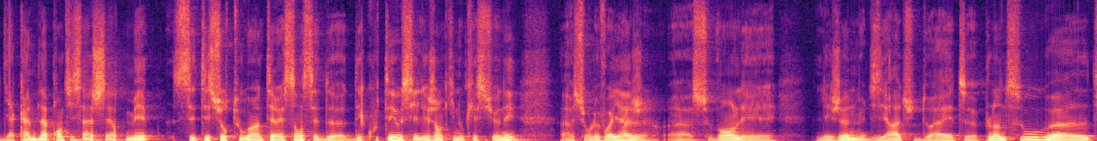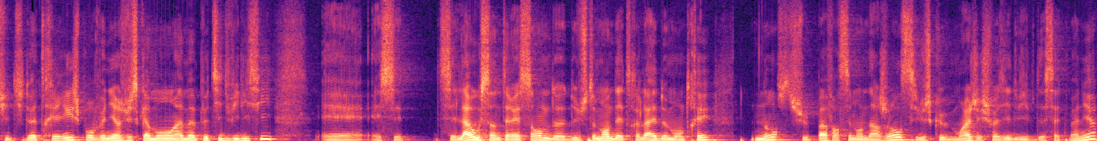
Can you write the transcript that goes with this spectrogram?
il y a quand même de l'apprentissage, certes, mais c'était surtout intéressant, c'est d'écouter aussi les gens qui nous questionnaient euh, sur le voyage. Euh, souvent, les, les jeunes me disaient Ah, tu dois être plein de sous, tu, tu, dois être très riche pour venir jusqu'à ma petite ville ici. Et, et c'est là où c'est intéressant de, justement d'être là et de montrer non, je n'ai pas forcément d'argent, c'est juste que moi j'ai choisi de vivre de cette manière.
